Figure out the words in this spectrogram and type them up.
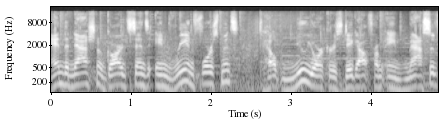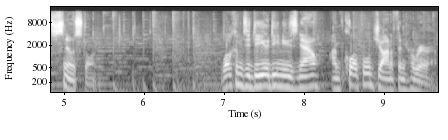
And the National Guard sends in reinforcements to help New Yorkers dig out from a massive snowstorm. Welcome to DoD News Now. I'm Corporal Jonathan Herrera.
